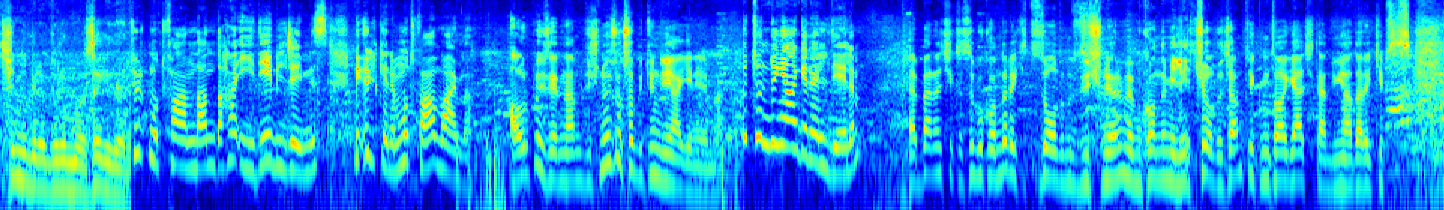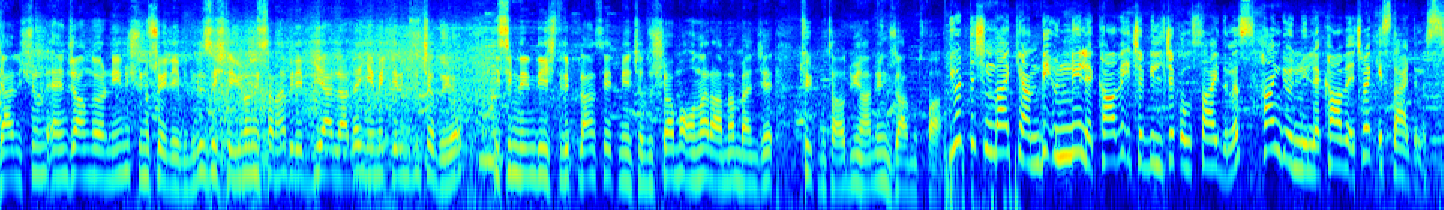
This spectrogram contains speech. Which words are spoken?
Şimdi bile durumum olsa giderim. Türk mutfağından daha iyi diyebileceğimiz bir ülkenin mutfağı var mı? Avrupa üzerinden mi düşünüyoruz yoksa bütün dünya geneli mi? Bütün dünya geneli diyelim. E, Ben açıkçası bu konuda rakipsiz olduğumuzu düşünüyorum ve bu konuda milliyetçi olacağım. Türk mutfağı gerçekten dünyada rakipsiz. Yani şunun en canlı örneğini şunu söyleyebiliriz. İşte Yunanistan habire bir yerlerden yemeklerimizi çalıyor. İsimlerini değiştirip lanse etmeye çalışıyor ama ona rağmen bence Türk mutfağı dünyanın en güzel mutfağı. Yurt dışındayken bir ünlüyle kahve içebilecek olsaydınız hangi ünlüyle kahve içmek isterdiniz?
